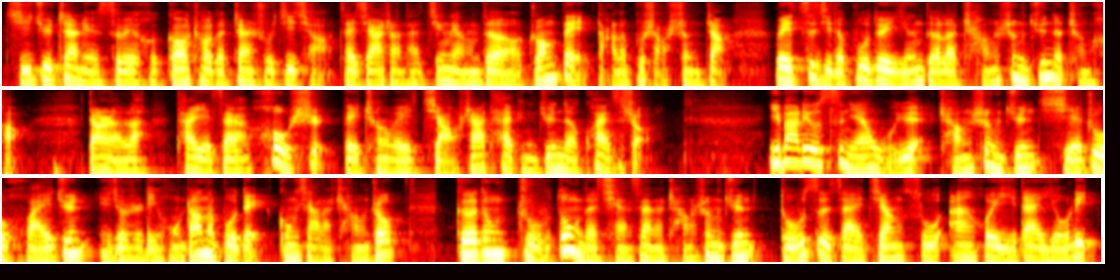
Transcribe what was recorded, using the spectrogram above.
极具战略思维和高超的战术技巧，再加上他精良的装备，打了不少胜仗，为自己的部队赢得了常胜军的称号。当然了，他也在后世被称为绞杀太平军的刽子手。一八六四年五月，常胜军协助淮军，也就是李鸿章的部队，攻下了常州。戈登主动地遣散了常胜军，独自在江苏、安徽一带游历。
